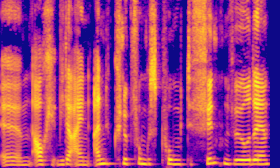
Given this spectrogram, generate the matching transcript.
ähm, auch wieder einen Anknüpfungspunkt finden würde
